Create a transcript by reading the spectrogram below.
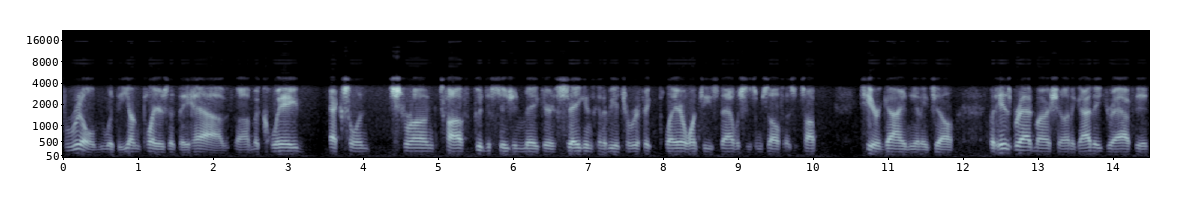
thrilled with the young players that they have. Uh, McQuaid, excellent, strong, tough, good decision maker. Seguin's going to be a terrific player once he establishes himself as a top tier guy in the NHL. But his Brad Marchand, a guy they drafted,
